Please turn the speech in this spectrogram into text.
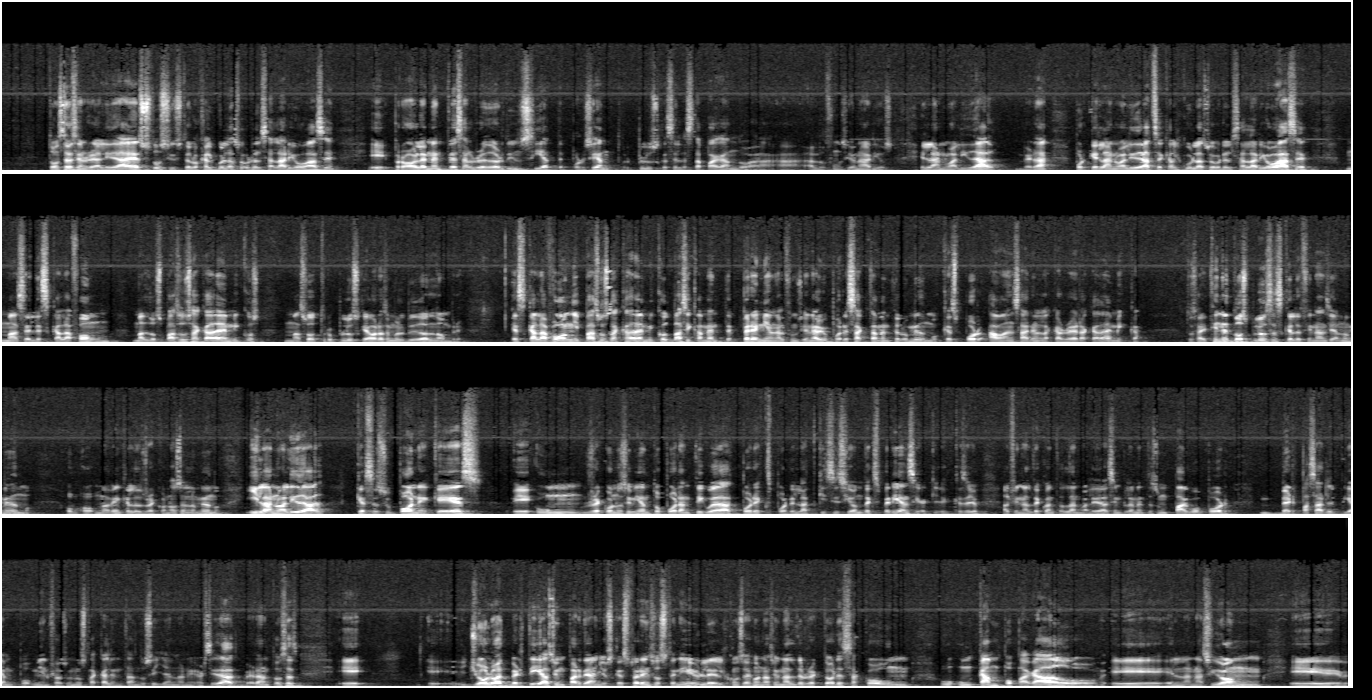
Entonces, en realidad esto, si usted lo calcula sobre el salario base, eh, probablemente es alrededor de un 7% el plus que se le está pagando a, los funcionarios, la anualidad, ¿verdad? Porque la anualidad se calcula sobre el salario base, más el escalafón, más los pasos académicos, más otro plus que ahora se me olvidó el nombre. Escalafón y pasos académicos básicamente premian al funcionario por exactamente lo mismo, que es por avanzar en la carrera académica. Entonces ahí tienes dos pluses que les financian lo mismo, o, más bien que les reconocen lo mismo. Y la anualidad, que se supone que es eh, un reconocimiento por antigüedad, por, por la adquisición de experiencia, qué, sé yo, al final de cuentas la anualidad simplemente es un pago por ver pasar el tiempo mientras uno está calentando silla en la universidad, ¿verdad? Entonces, eh, eh, yo lo advertí hace un par de años que esto era insostenible. El Consejo Nacional de Rectores sacó un, campo pagado eh, en la nación eh,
